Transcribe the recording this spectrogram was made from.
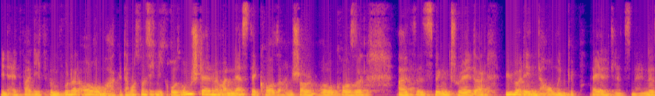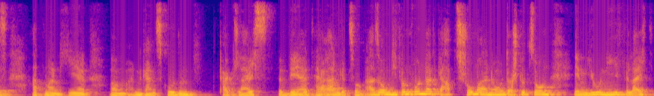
in etwa die 500 Euro Marke. Da muss man sich nicht groß umstellen, wenn man Nasdaq-Kurse anschaut und Euro-Kurse als Swing Trader über den Daumen gepeilt. Letzten Endes hat man hier ähm, einen ganz guten Vergleichswert herangezogen. Also um die 500 gab es schon mal eine Unterstützung im Juni. Vielleicht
